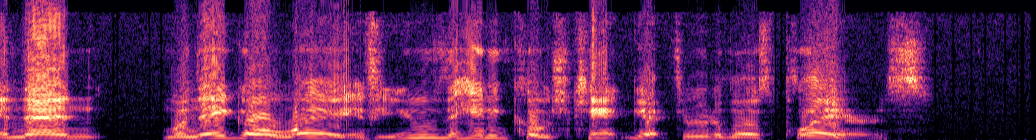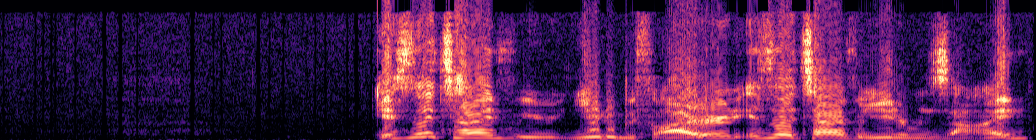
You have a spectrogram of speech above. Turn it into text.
and then when they go away, if you, the hitting coach, can't get through to those players, isn't it time for you to be fired? Isn't it time for you to resign?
